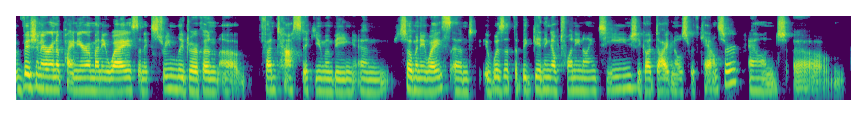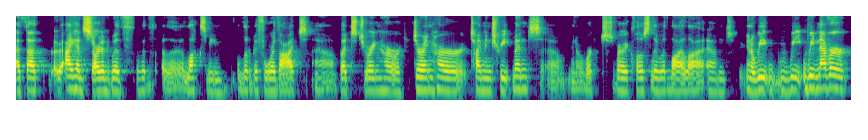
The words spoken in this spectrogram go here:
visionary and a pioneer in many ways, an extremely driven, uh, fantastic human being in so many ways. And it was at the beginning of 2019 she got diagnosed with cancer, and um, at that I had started with with uh, Luxme a little before that, uh, but during her during her time in treatment, uh, you know, worked very closely with Leila, and you know, we we we never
